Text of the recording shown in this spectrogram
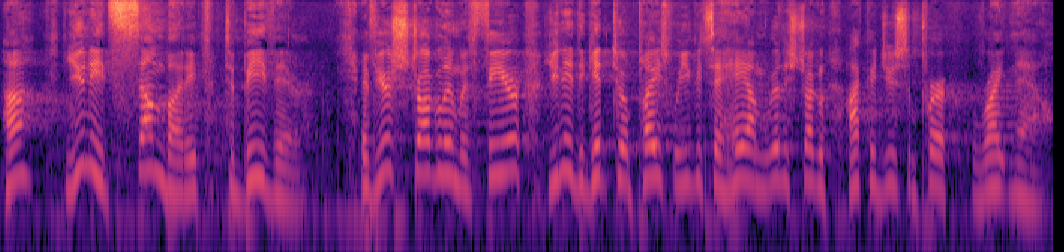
Huh? You need somebody to be there. If you're struggling with fear, you need to get to a place where you could say, Hey, I'm really struggling. I could use some prayer right now.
